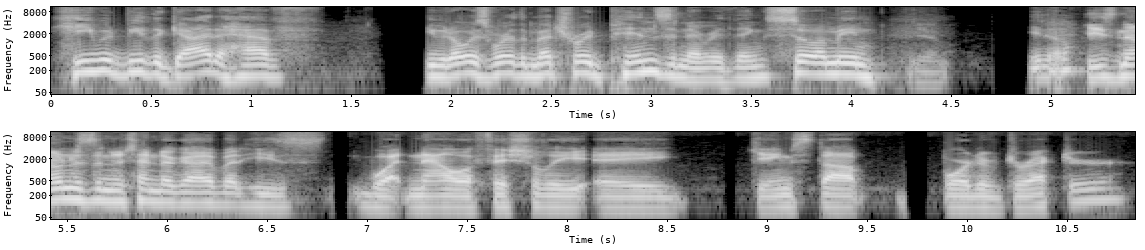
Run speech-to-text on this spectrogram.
he would be the guy to have he would always wear the Metroid pins and everything. So, I mean, Yep. you know, He's known as a Nintendo guy, but he's what now officially a GameStop board of director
